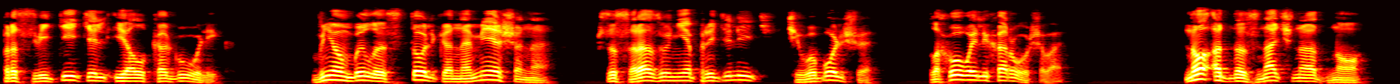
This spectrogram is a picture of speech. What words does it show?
просветитель и алкоголик. В нем было столько намешано, что сразу не определить, чего больше, плохого или хорошего. Но однозначно одно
